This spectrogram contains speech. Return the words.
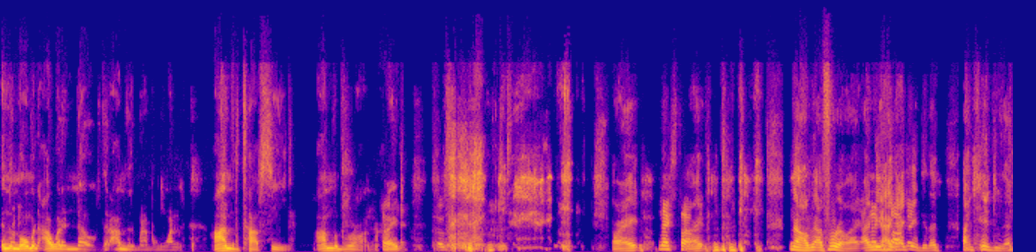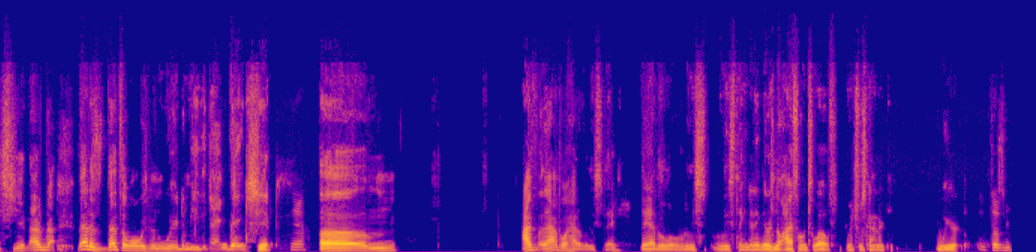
In the moment, I want to know that I'm the number one. I'm the top seed. I'm LeBron. All right. Okay. all right. Next time. right. no, for real. I, I mean, I, I can't do that. I can't do that shit. I'm not. That is that's always been weird to me. The gangbang shit. Yeah. Um. I the Apple had a release today. They had a little release release thing today. There was no iPhone 12, which was kind of weird. It doesn't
